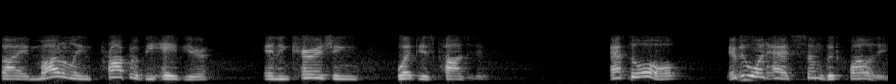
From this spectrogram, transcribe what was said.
by modeling proper behavior and encouraging what is positive. After all, everyone has some good qualities,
